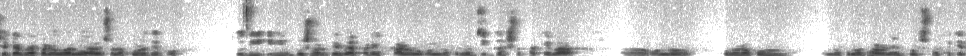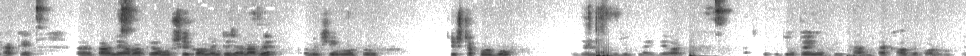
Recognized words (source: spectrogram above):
সেটার ব্যাপারেও আমি আলোচনা করে দেব। যদি এই উপসর্গের ব্যাপারে কারও অন্য কোনো জিজ্ঞাসা থাকে বা অন্য কোনো রকম, অন্য কোনো ধরনের প্রশ্ন থেকে থাকে তাহলে আমাকে অবশ্যই কমেন্টে জানাবে। আমি সেই মতো চেষ্টা করব। রিপ্লাই দেওয়ার আজকে ভিডিওটা এই অবধি থাক দেখা হবে পরবর্তী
